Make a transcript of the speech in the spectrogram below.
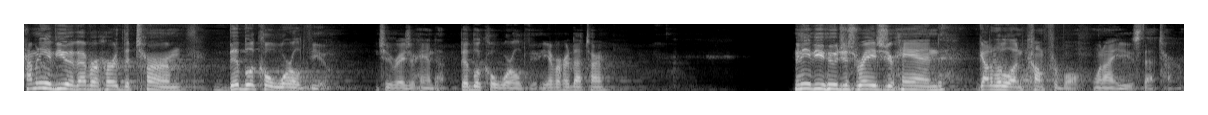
How many of you have ever heard the term biblical worldview? Want you raise your hand up. Biblical worldview. You ever heard that term? Many of you who just raised your hand got a little uncomfortable when I used that term.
